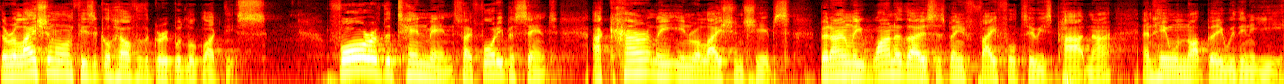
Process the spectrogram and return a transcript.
The relational and physical health of the group would look like this Four of the 10 men, so 40%, are currently in relationships, but only one of those has been faithful to his partner, and he will not be within a year.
